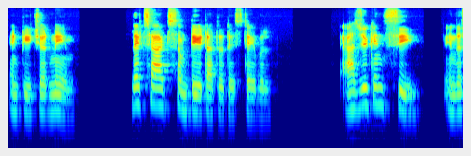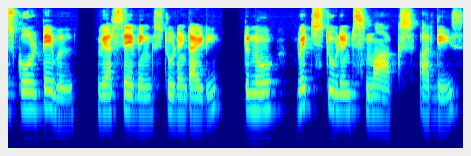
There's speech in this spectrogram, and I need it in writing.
and teacher name. Let's add some data to this table. As you can see in the score table, we are saving student ID to know which student's marks are these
